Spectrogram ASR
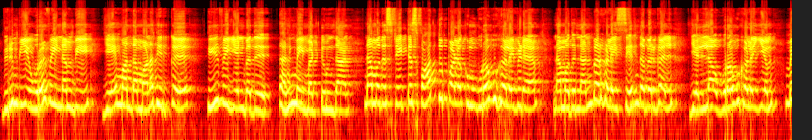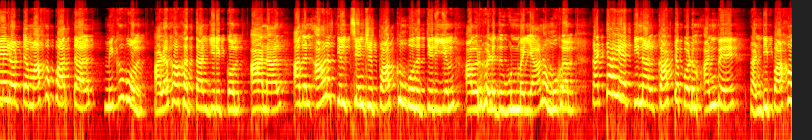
விரும்பிய உறவை நம்பி ஏமாந்த மனதிற்கு தீர்வு என்பது தனிமை மட்டும்தான். நமது ஸ்டேட்டஸ் பார்த்து பழகும் உறவுகளை விட நமது நண்பர்களை சேர்ந்தவர்கள் எல்லா உறவுகளையும் மேலோட்டமாக பார்த்தால் மிகவும் அழகாகத்தான் இருக்கும். ஆனால் அதன் ஆழத்தில் சென்று பார்க்கும்போது தெரியும் அவர்களது உண்மையான முகம். கட்டாயத்தினால் காட்டப்படும் அன்பு கண்டிப்பாக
